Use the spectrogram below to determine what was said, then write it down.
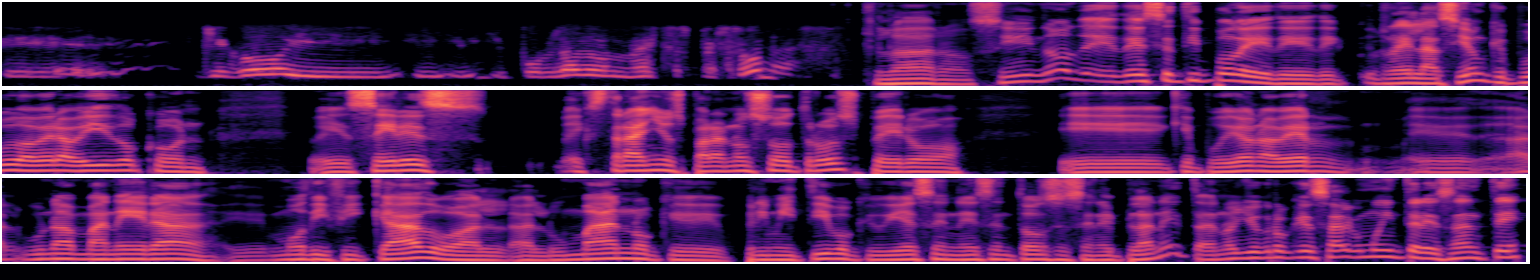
eh, llegó y, poblaron a estas personas. Claro, sí, ¿no? De, ese tipo de, relación que pudo haber habido con seres extraños para nosotros, pero eh, que pudieron haber eh, alguna manera eh, modificado al, al, humano que primitivo que hubiese en ese entonces en el planeta, ¿no? Yo creo que es algo muy interesante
